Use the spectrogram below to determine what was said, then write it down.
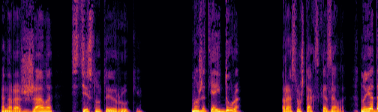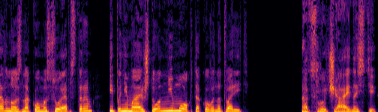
Она разжала стиснутые руки. Может, я и дура, раз уж так сказала, но я давно знакома с Уэбстером и понимаю, что он не мог такого натворить. От случайности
